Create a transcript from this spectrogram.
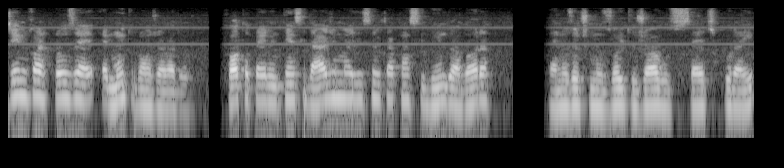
James Ward-Prowse é, é, muito bom jogador. Falta para ele intensidade, mas isso ele está conseguindo agora, é, nos últimos oito jogos, sete por aí.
